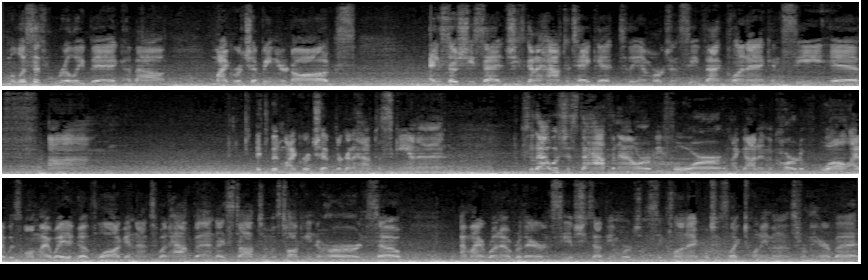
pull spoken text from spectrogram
Melissa's really big about microchipping your dogs. And so she said she's going to have to take it to the emergency vet clinic and see if um, it's been microchipped. They're going to have to scan it. So that was just a half an hour before I got in the car to, well, I was on my way to go vlog and that's what happened. I stopped and was talking to her and so I might run over there and see if she's at the emergency clinic, which is like 20 minutes from here, but...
